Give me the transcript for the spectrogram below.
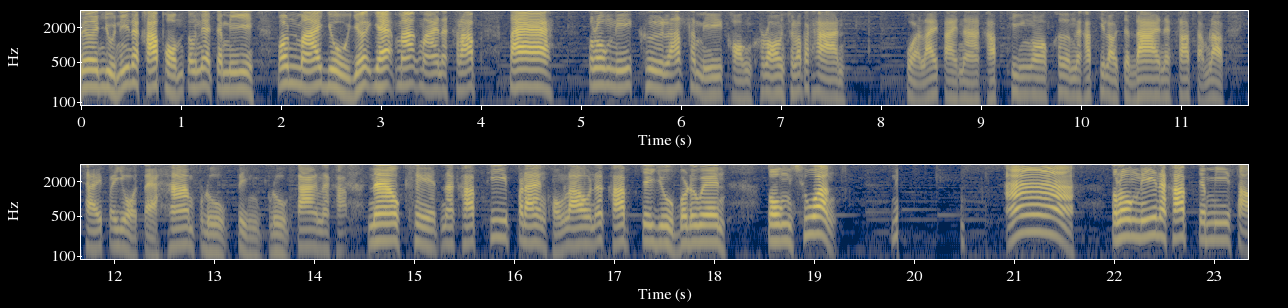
เดินอยู่นี้นะครับผมตรงเนี้ยจะมีต้นไม้อยู่เยอะแยะมากมายนะครับ แต่ตรงนี้คือรัศมีของคลองชลประทาน หัวไร่ปลายนาครับที่งอกเพิ่มนะครับที่เราจะได้นะครับสำหรับใช้ประโยชน์แต่ห้ามปลูกสิ่งปลูกสร้างนะครับ แนวเขตนะครับที่แปลงของเรานะครับ จะอยู่บริเวณตรงช่วงนี้อ่าตรงนี้นะครับจะมีเสา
